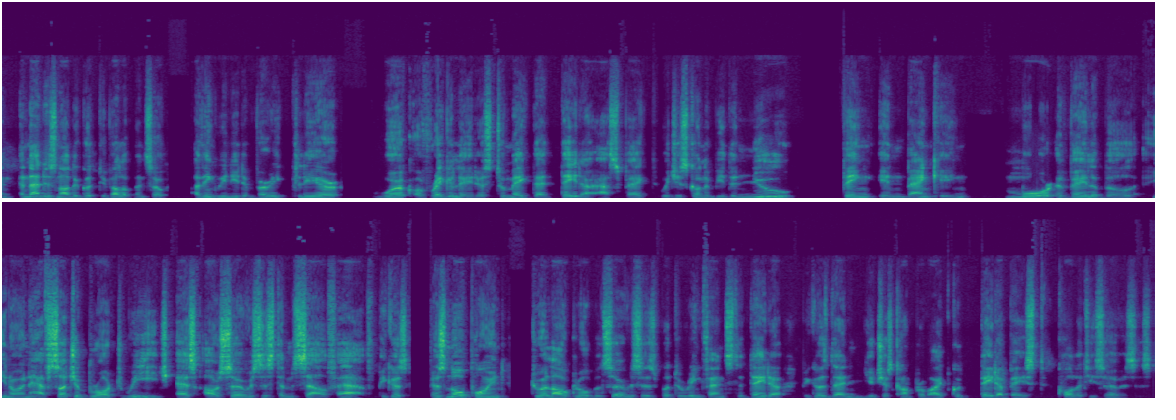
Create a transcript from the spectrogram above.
And, and that is not a good development. So I think we need a very clear work of regulators to make that data aspect, which is going to be the new thing in banking, more available, you know, and have such a broad reach as our services themselves have. Because there's no point to allow global services, but to ring fence the data, because then you just can't provide good data based quality services.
